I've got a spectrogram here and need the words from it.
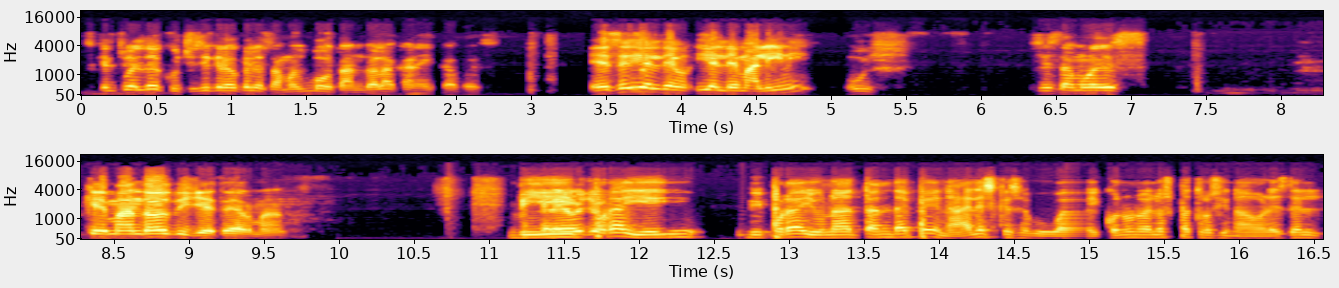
Es que el sueldo de Cuchi sí creo que lo estamos botando a la caneca, pues. Ese y el de, y el de Malini, uy, si estamos quemando los billetes, hermano. Vi por ahí, vi por ahí una tanda de penales que se jugó ahí con uno de los patrocinadores del,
